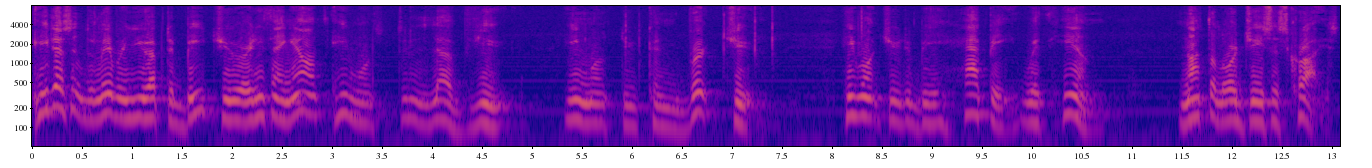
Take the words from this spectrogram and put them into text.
He doesn't deliver you up to beat you or anything else. He wants to love you. He wants to convert you. He wants you to be happy with him, not the Lord Jesus Christ.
